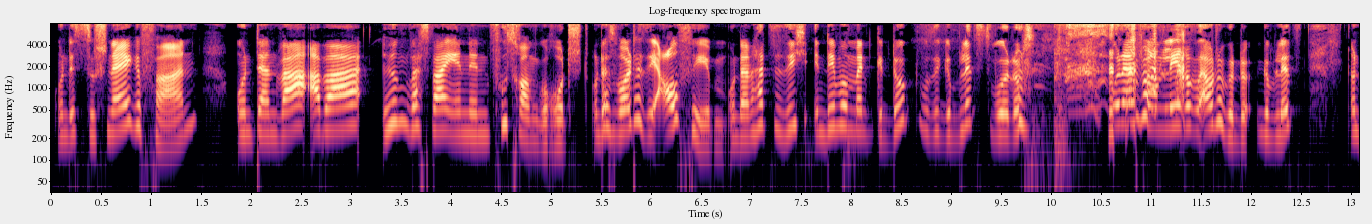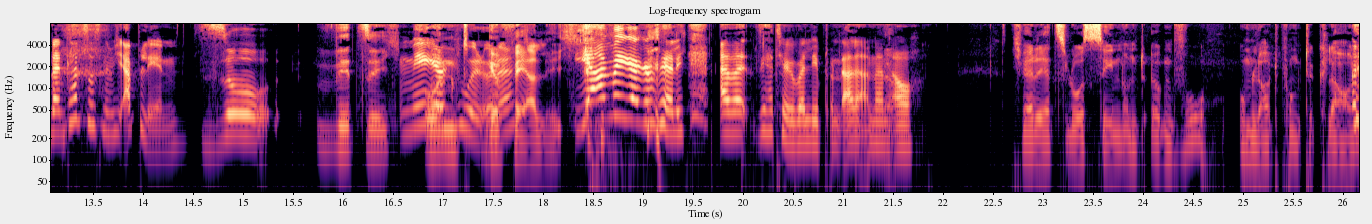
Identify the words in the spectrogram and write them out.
und ist zu schnell gefahren und dann war aber, irgendwas war ihr in den Fußraum gerutscht und das wollte sie aufheben und dann hat sie sich in dem Moment geduckt, wo sie geblitzt wurde und wurde einfach ein leeres Auto gedu- geblitzt und dann kannst du es nämlich ablehnen. So witzig Mega und cool, oder? gefährlich. Ja, mega gefährlich. Aber sie hat ja überlebt und alle anderen Ja. auch. Ich werde jetzt losziehen und irgendwo Umlautpunkte klauen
